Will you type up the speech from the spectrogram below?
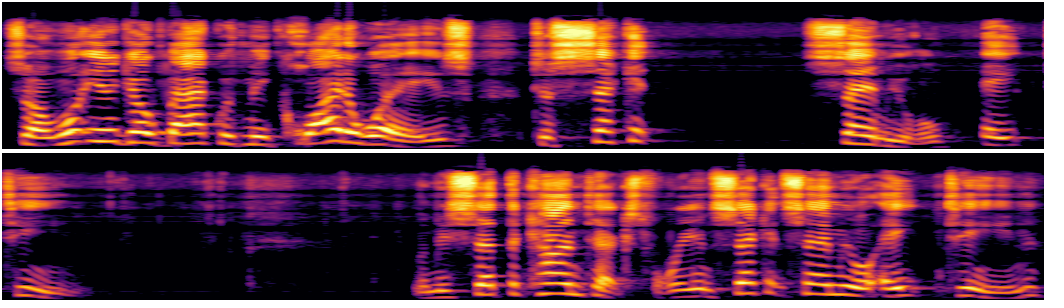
So I want you to go back with me quite a ways to 2 Samuel 18. Let me set the context for you. In 2 Samuel 18,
